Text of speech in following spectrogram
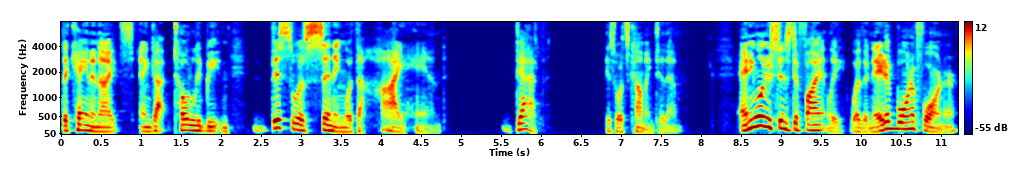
the Canaanites and got totally beaten. This was sinning with a high hand. Death is what's coming to them. Anyone who sins defiantly, whether native born or foreigner,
